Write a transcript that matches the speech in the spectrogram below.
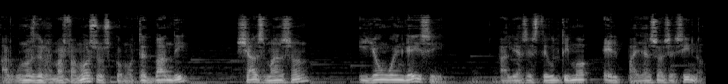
algunos de los más famosos como Ted Bundy, Charles Manson y John Wayne Gacy, alias este último el payaso asesino,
